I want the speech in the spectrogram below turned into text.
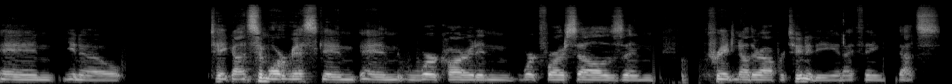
and you know take on some more risk and and work hard and work for ourselves and create another opportunity and i think that's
